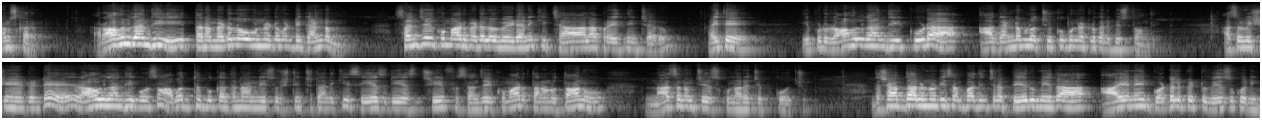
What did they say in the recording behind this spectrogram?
నమస్కారం. రాహుల్ గాంధీ తన మెడలో ఉన్నటువంటి గండం సంజయ్ కుమార్ మెడలో వేయడానికి చాలా ప్రయత్నించారు. అయితే ఇప్పుడు రాహుల్ గాంధీ కూడా ఆ గండంలో చిక్కుకున్నట్లు కనిపిస్తోంది. అసలు విషయం ఏంటంటే రాహుల్ గాంధీ కోసం అబద్ధపు కథనాన్ని సృష్టించడానికి సిఎస్డిఎస్ చీఫ్ సంజయ్ కుమార్ తనను తాను నాశనం చేసుకున్నారని చెప్పుకోవచ్చు. దశాబ్దాల నుండి సంపాదించిన పేరు మీద ఆయనే గొడ్డలు పెట్టు వేసుకొని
